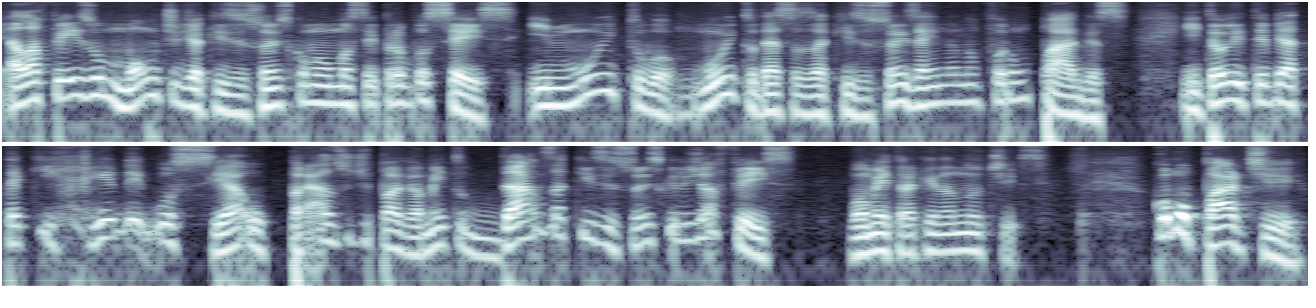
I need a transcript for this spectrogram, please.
ela fez um monte de aquisições, como eu mostrei para vocês. E muito, muito dessas aquisições ainda não foram pagas. Então ele teve até que renegociar o prazo de pagamento das aquisições que ele já fez. Vamos entrar aqui na notícia. Como parte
